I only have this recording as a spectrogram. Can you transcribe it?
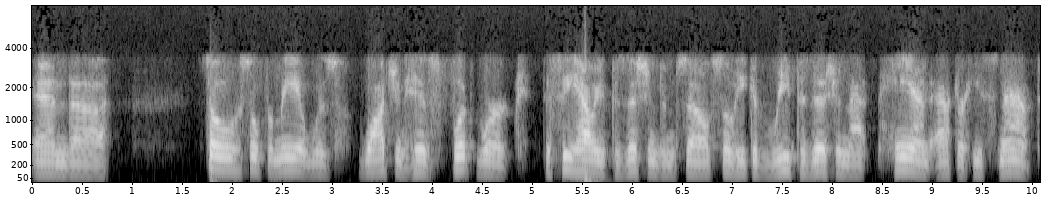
And uh, so so for me, it was watching his footwork to see how he positioned himself so he could reposition that hand after he snapped,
